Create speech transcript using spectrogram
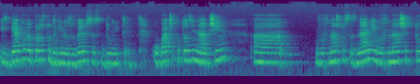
избягваме просто да ги назовем с думите. Обаче по този начин а, в нашето съзнание в нашето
